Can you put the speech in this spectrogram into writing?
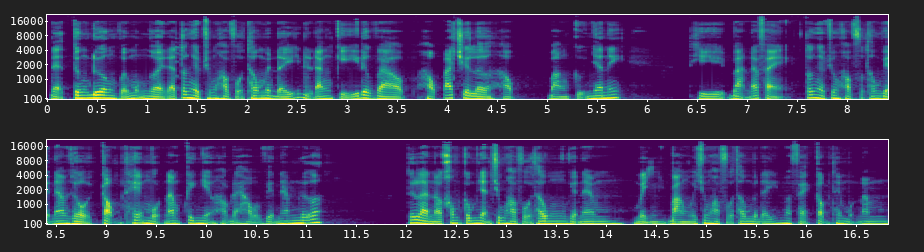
để tương đương với một người đã tốt nghiệp trung học phổ thông bên đấy để đăng ký được vào học bachelor, học bằng cử nhân ấy, thì bạn đã phải tốt nghiệp trung học phổ thông Việt Nam rồi, cộng thêm một năm kinh nghiệm học đại học ở Việt Nam nữa. Tức là nó không công nhận trung học phổ thông Việt Nam mình bằng với trung học phổ thông bên đấy mà phải cộng thêm một năm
